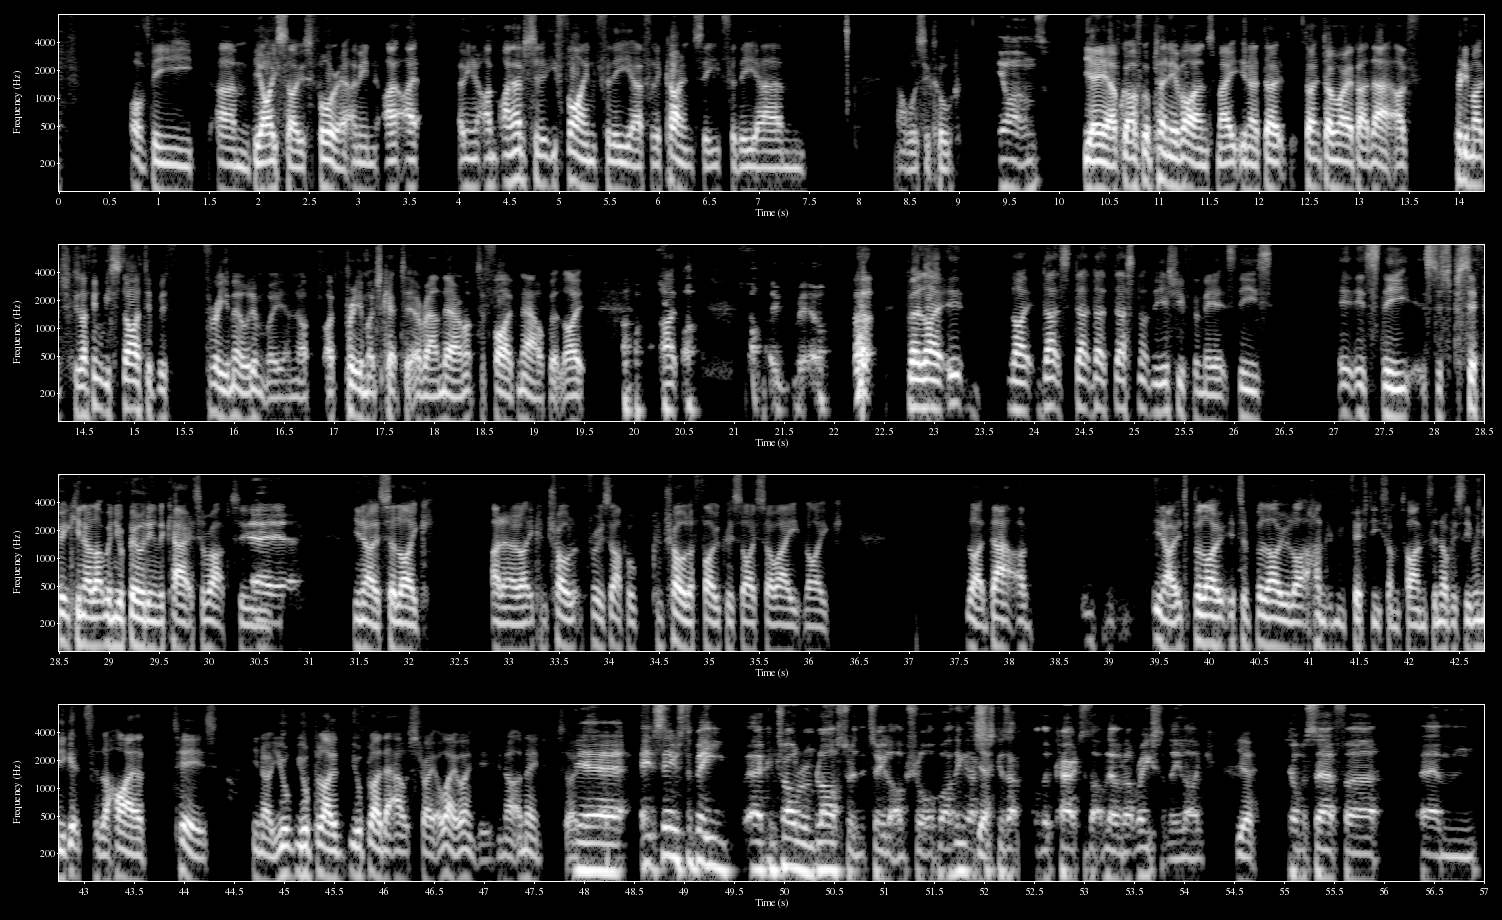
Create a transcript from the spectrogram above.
of the um, the ISOs for it. I mean, I, I, I mean, I'm, I'm absolutely fine for the uh, for the currency for the um, oh, what's it called? The ions. Yeah, yeah, I've got I've got plenty of ions, mate. You know, don't don't don't worry about that. I've pretty much because I think we started with three mil, didn't we? And I've I've pretty much kept it around there. I'm up to five now, but like, oh, I, five mil. but like it, like that's that that that's not the issue for me. It's these it's the it's the specific you know like when you're building the character up to yeah, yeah you know, so like I don't know, like control, for example, controller focus ISO eight, like like that. I, you know, it's below, it's a below like 150 sometimes, and obviously when you get to the higher tiers, you know, you'll you'll blow you'll blow that out straight away, won't you? You know what I mean? So yeah, it seems to be uh, controller and blaster in the two lot, I'm sure, but I think that's yeah. just because that's all the characters that I've leveled up recently, like yeah, Silver Surfer, um,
